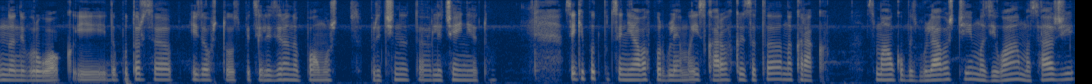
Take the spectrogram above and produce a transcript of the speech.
на, невролог и да потърся изобщо специализирана помощ, причината, лечението. Всеки път подценявах проблема и изкарвах кризата на крак. Малко безболяващи, мазила, масажи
